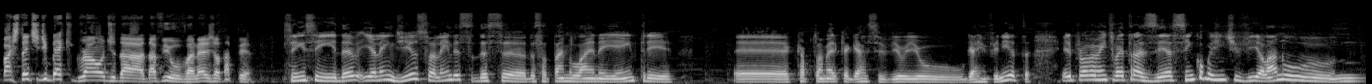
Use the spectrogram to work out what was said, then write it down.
bastante de background da, da viúva, né, JP? Sim, sim. E, deve- e além disso, além desse, desse- dessa timeline aí entre é, Capitão América Guerra Civil e o Guerra Infinita, ele provavelmente vai trazer, assim como a gente via lá no,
